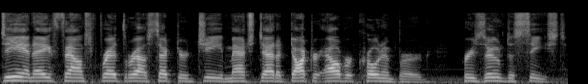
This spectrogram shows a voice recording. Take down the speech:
DNA found spread throughout Sector G matched that of Dr. Albert Cronenberg, presumed deceased.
